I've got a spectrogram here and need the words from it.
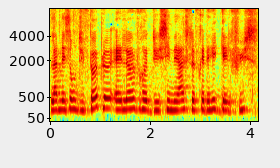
la maison du peuple est l'œuvre du cinéaste Frédéric Gelfus,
